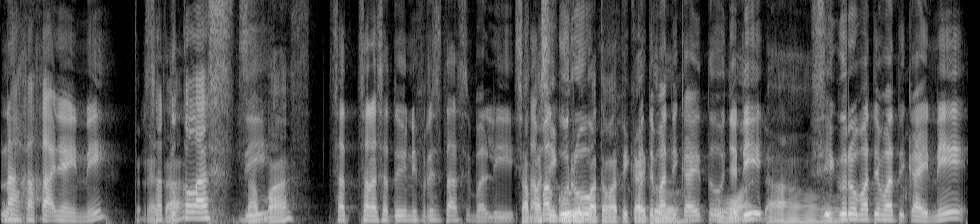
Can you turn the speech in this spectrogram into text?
Nah kakaknya ini Ternyata satu kelas di sama? sa- salah satu universitas di Bali Sama si guru matematika itu. matematika itu. Jadi Wadaw. si guru matematika ini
